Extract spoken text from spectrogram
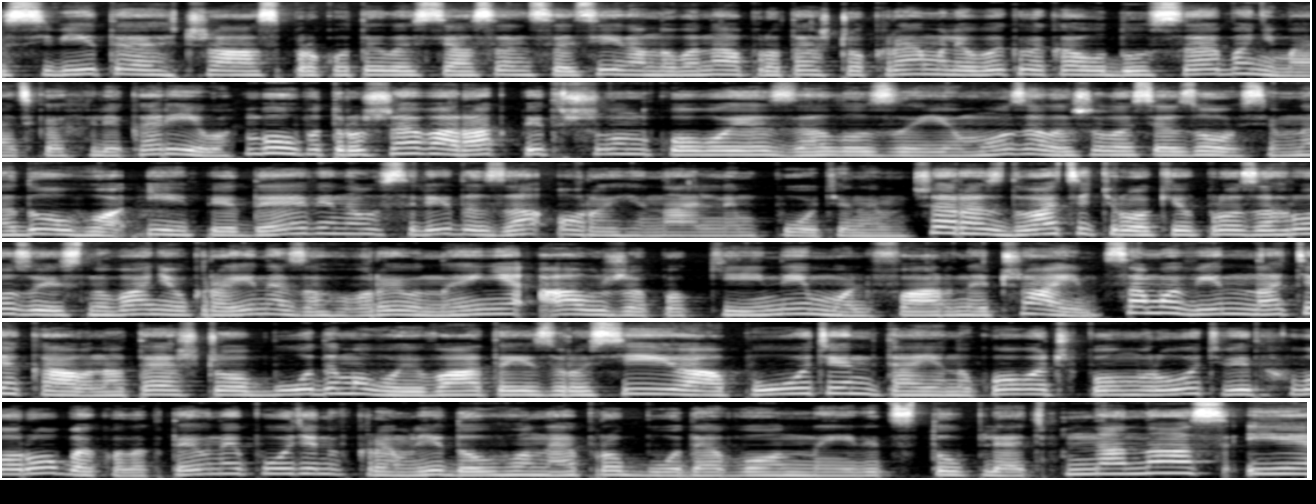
світи час прокотилися сенсаційна новина про те, що Кремль викликав до себе німецьких лікарів. Бо у Патрушева рак підшлункової залози. Йому залишилося зовсім недовго, і піде він вслід за оригінальним Путіним. Через 20 років про загрозу існування України заговорив нині, а вже покійний мольфарний чай. Саме він натякав на те, що будемо воювати із Росією, а Путін та Янукович помруть від хвороби. Колективний Путін в Кремлі довго не пробуде. Вони відступлять на нас і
